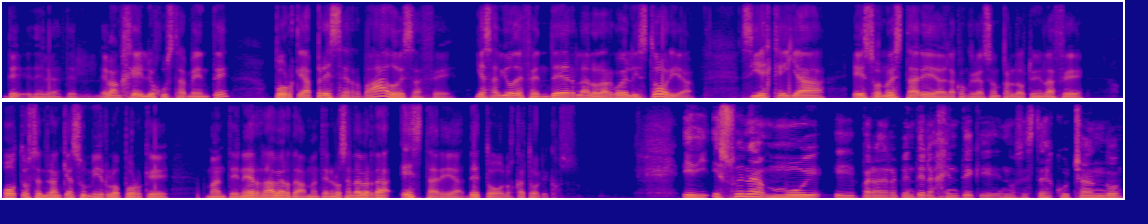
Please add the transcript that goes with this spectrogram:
del Evangelio justamente porque ha preservado esa fe, y ha sabido defenderla a lo largo de la historia. Si es que ya eso no es tarea de la Congregación para la Doctrina y la Fe, otros tendrán que asumirlo porque mantener la verdad, mantenernos en la verdad, es tarea de todos los católicos. Y, suena muy, para de repente la gente que nos está escuchando,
